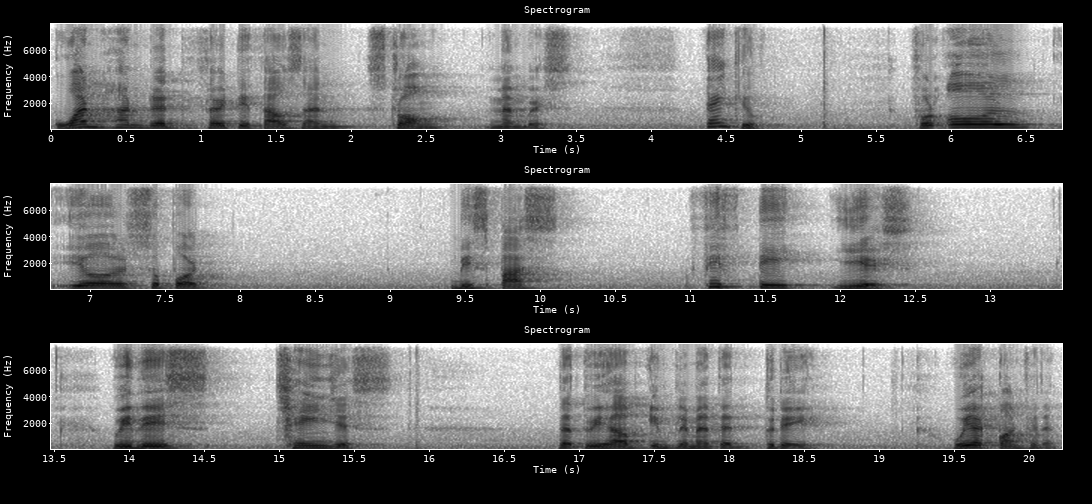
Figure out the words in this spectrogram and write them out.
130,000 strong members, thank you for all your support this past 50 years with these changes that we have implemented today. We are confident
